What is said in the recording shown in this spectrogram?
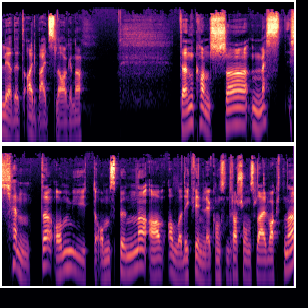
ledet arbeidslagene. Den kanskje mest kjente og myteomspunne av alle de kvinnelige konsentrasjonsleirvaktene,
